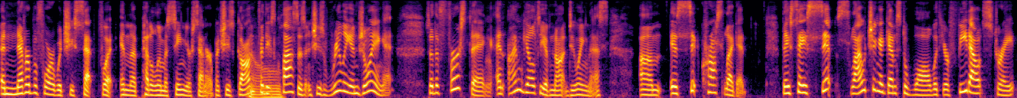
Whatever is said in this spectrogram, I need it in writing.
and never before would she set foot in the Petaluma Senior Center, but she's gone for these classes and she's really enjoying it. So the first thing, and I'm guilty of not doing this, um, is sit cross-legged. They say sit slouching against a wall with your feet out straight,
